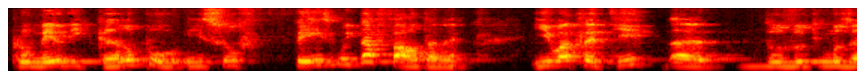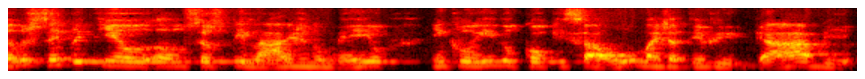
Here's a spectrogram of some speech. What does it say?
para o meio de campo isso fez muita falta, né? E o Atleti uh, dos últimos anos sempre tinha os, seus pilares no meio incluindo o Coque Saul, mas já teve Gabi,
